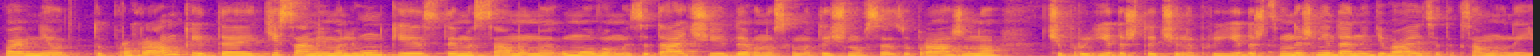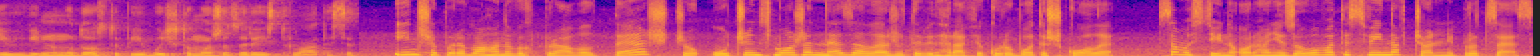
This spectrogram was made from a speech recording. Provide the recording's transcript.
певні от програмки, де ті самі малюнки з тими самими умовами задачі, де воно схематично все зображено. Чи проїдеш ти, чи не проїдеш. Вони ж ніде не діваються, так само вони є в вільному доступі, і будь-хто може зареєструватися. Інша перевага нових правил те, що учень зможе не залежати від графіку роботи школи, самостійно організовувати свій навчальний процес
